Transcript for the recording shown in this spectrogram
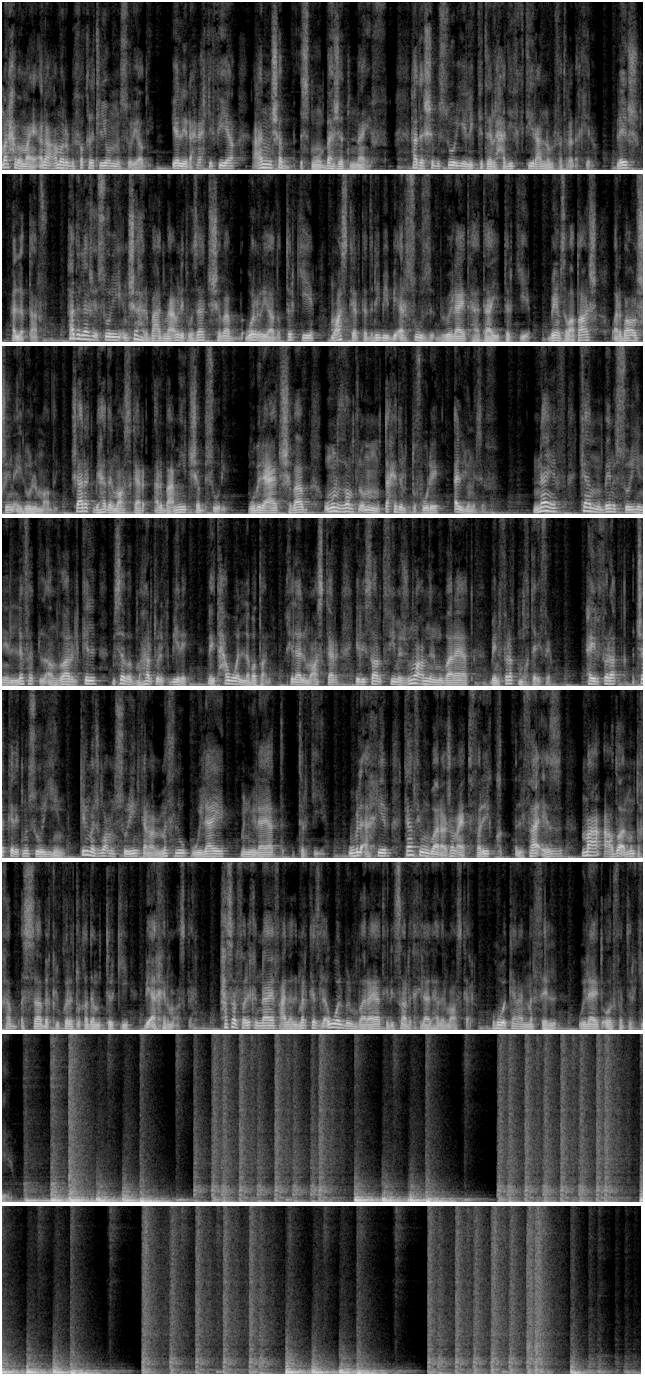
مرحبا معي أنا عمر بفقرة اليوم من سورياضي يلي رح نحكي فيها عن شاب اسمه بهجة النايف. هذا الشاب السوري يلي كتر الحديث كتير عنه بالفترة الأخيرة. ليش؟ هلأ بتعرفوا. هذا اللاجئ السوري انشهر بعد ما عملت وزارة الشباب والرياضة التركية معسكر تدريبي بأرسوز بولاية هاتاي التركية بين 17 و 24 أيلول الماضي. شارك بهذا المعسكر 400 شاب سوري. وبرعاية الشباب ومنظمة الأمم المتحدة للطفولة اليونيسف نايف كان من بين السوريين اللي لفت الأنظار الكل بسبب مهارته الكبيرة ليتحول لبطل خلال المعسكر يلي صارت فيه مجموعة من المباريات بين فرق مختلفة. هاي الفرق تشكلت من سوريين. كل مجموعة من السوريين كانوا عم يمثلوا ولاية من ولايات تركيا وبالأخير كان في مباراة جمعت فريق الفائز مع أعضاء المنتخب السابق لكرة القدم التركي بآخر معسكر. حصل فريق النايف على المركز الأول بالمباريات اللي صارت خلال هذا المعسكر وهو كان عم يمثل ولاية أورفا التركية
